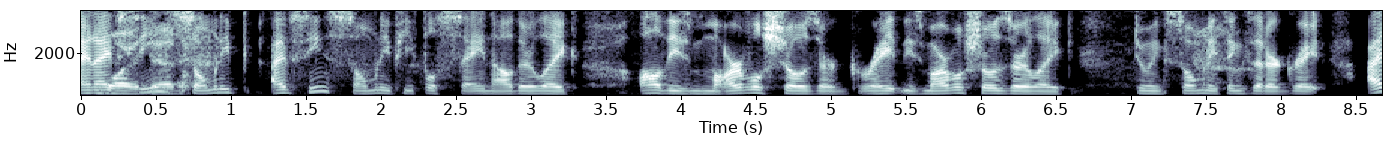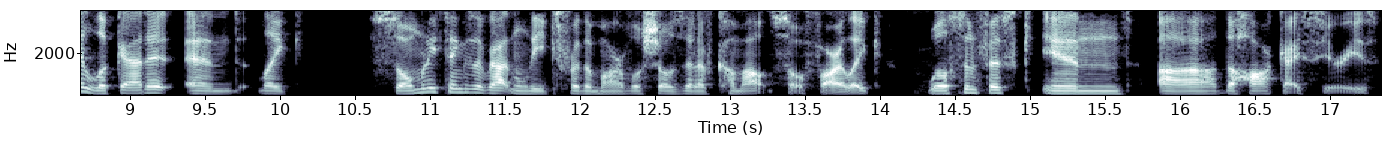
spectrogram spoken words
And I've Boy, seen did. so many, I've seen so many people say now they're like, "Oh, these Marvel shows are great. These Marvel shows are like doing so many things that are great." I look at it and like, so many things have gotten leaked for the Marvel shows that have come out so far, like Wilson Fisk in uh the Hawkeye series,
